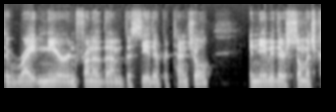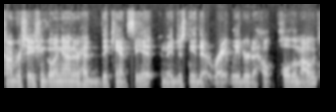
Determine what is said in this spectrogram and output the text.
the right mirror in front of them to see their potential. And maybe there's so much conversation going on in their head that they can't see it. And they just need that right leader to help pull them out.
